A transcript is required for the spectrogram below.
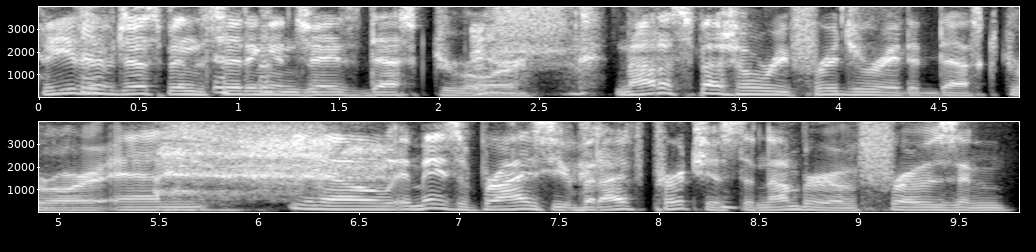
these have just been sitting in Jay's desk drawer, not a special refrigerated desk drawer. And, you know, it may surprise you, but I've purchased a number of frozen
